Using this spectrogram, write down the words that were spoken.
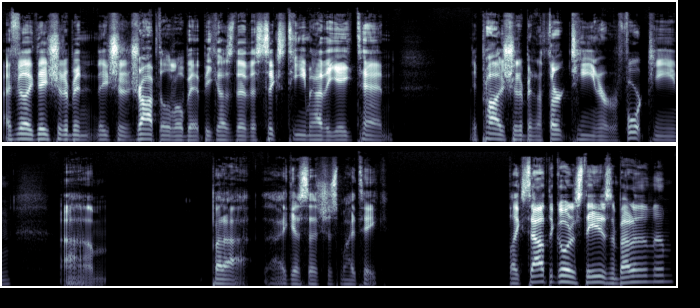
I feel like they should have been they should have dropped a little bit because they're the sixth team out of the A10. They probably should have been a 13 or a 14. Um, but uh, I guess that's just my take. Like South Dakota State isn't better than them.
